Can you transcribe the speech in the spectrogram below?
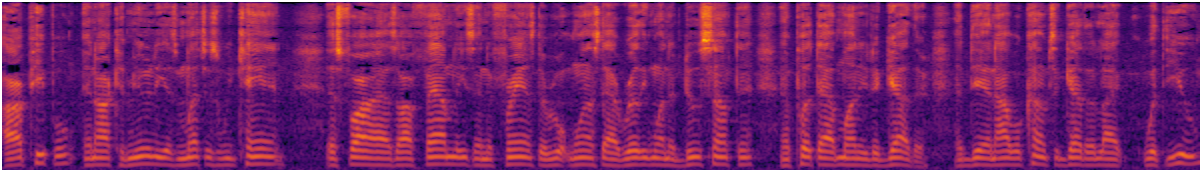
our people in our community as much as we can as far as our families and the friends, the ones that really want to do something and put that money together. And then I will come together like with you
